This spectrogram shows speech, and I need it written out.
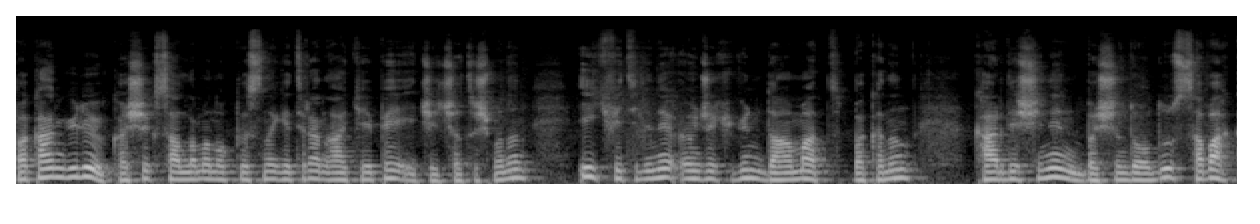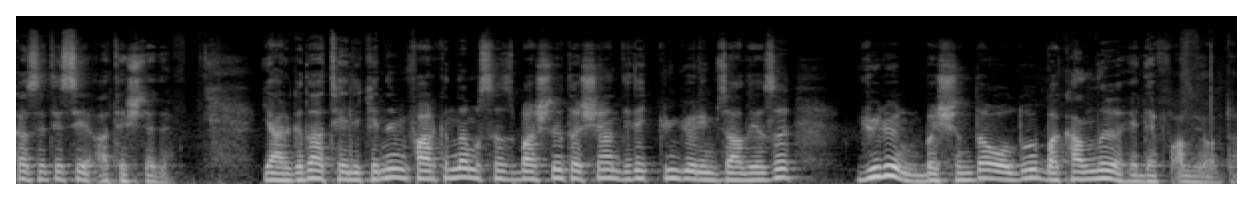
Bakan Gül'ü kaşık sallama noktasına getiren AKP içi çatışmanın ilk fitilini önceki gün damat bakanın kardeşinin başında olduğu Sabah gazetesi ateşledi. Yargıda tehlikenin farkında mısınız başlığı taşıyan Dilek Güngör imzalı yazı Gül'ün başında olduğu bakanlığı hedef alıyordu.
